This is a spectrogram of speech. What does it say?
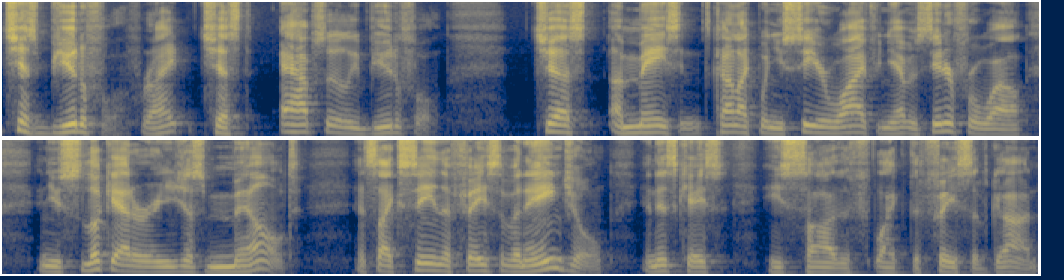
Just beautiful, right? Just absolutely beautiful. Just amazing. It's kind of like when you see your wife and you haven't seen her for a while and you look at her and you just melt. It's like seeing the face of an angel. In this case, he saw the, like the face of God.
